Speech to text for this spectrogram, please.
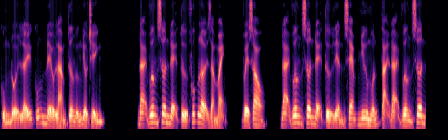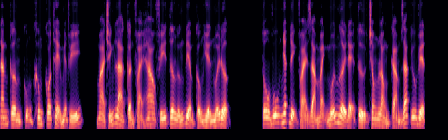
cùng đổi lấy cũng đều làm tương ứng điều chỉnh. Đại vương Sơn đệ tử phúc lợi giảm mạnh, về sau, đại vương Sơn đệ tử liền xem như muốn tại đại vương Sơn ăn cơm cũng không có thể miễn phí, mà chính là cần phải hao phí tương ứng điểm cống hiến mới được. Tô Vũ nhất định phải giảm mạnh mỗi người đệ tử trong lòng cảm giác ưu việt,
